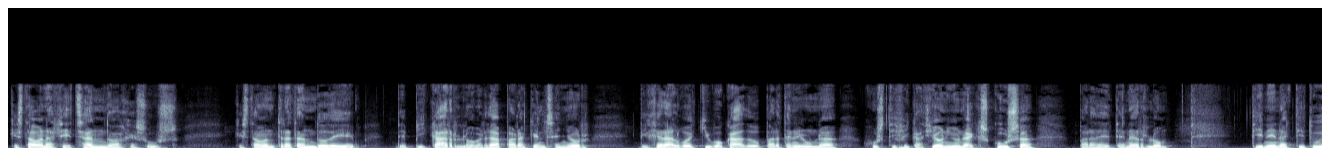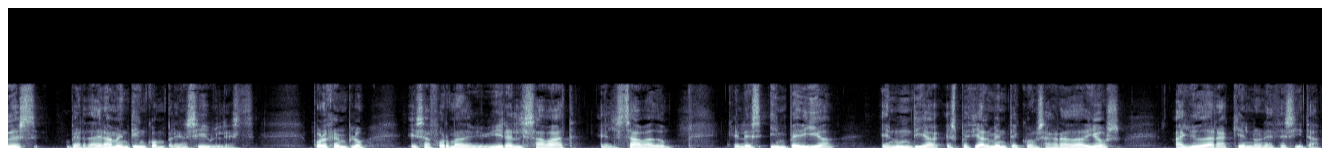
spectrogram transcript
que estaban acechando a Jesús, que estaban tratando de de picarlo, ¿verdad? Para que el Señor dijera algo equivocado, para tener una justificación y una excusa para detenerlo, tienen actitudes verdaderamente incomprensibles. Por ejemplo, esa forma de vivir el sabbat, el sábado, que les impedía, en un día especialmente consagrado a Dios, ayudar a quien lo necesita.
